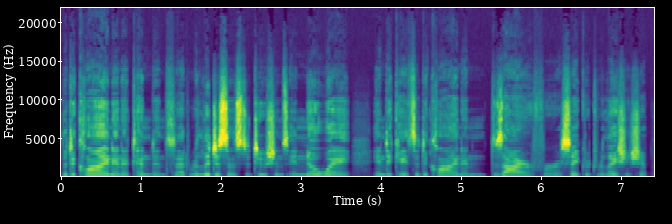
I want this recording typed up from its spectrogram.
The decline in attendance at religious institutions in no way indicates a decline in desire for a sacred relationship.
